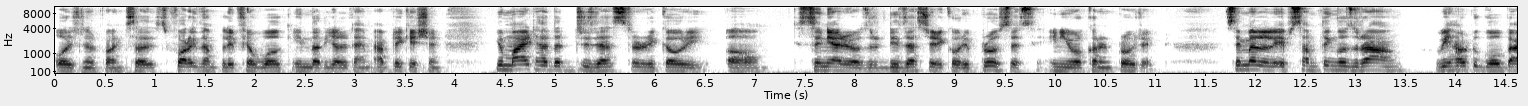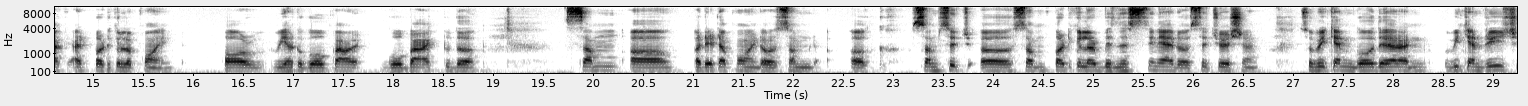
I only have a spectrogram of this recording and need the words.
original point. So for example if you work in the real-time application you might have the disaster recovery uh, scenarios disaster recovery process in your current project. Similarly if something goes wrong we have to go back at particular point or we have to go back go back to the some uh, a data point or some uh, some uh, some particular business scenario situation. So we can go there and we can reach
